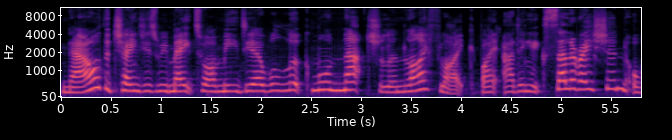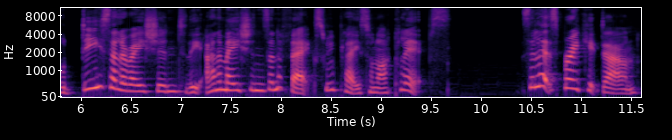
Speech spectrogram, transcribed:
Now, the changes we make to our media will look more natural and lifelike by adding acceleration or deceleration to the animations and effects we place on our clips. So let's break it down.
